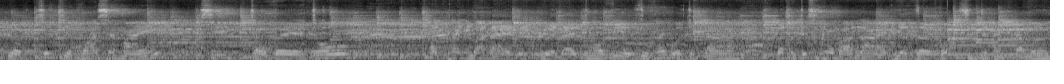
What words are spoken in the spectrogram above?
Nhặt được chiếc chìa khóa xe máy. Xin trở về chỗ âm thanh loa đài để gửi lại cho vị du khách của chúng ta. Ban tổ chức xin thông báo là hiện giờ có xin chân thành cảm ơn.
